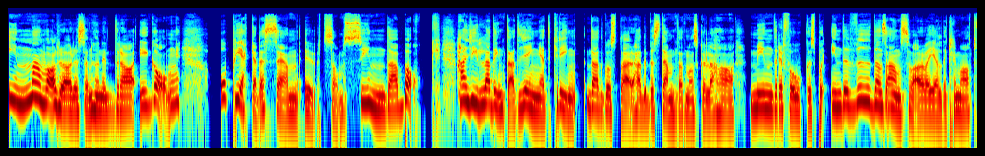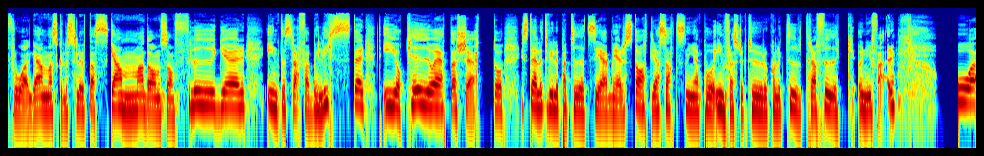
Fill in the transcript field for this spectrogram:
innan valrörelsen hunnit dra igång och pekades sen ut som syndabock. Han gillade inte att gänget kring Dadgostar hade bestämt att man skulle ha mindre fokus på individens ansvar vad gällde klimatfrågan. Man skulle sluta skamma de som flyger, inte straffa bilister. Det är okej att äta kött och istället ville partiet se mer statliga satsningar på infrastruktur och kollektivtrafik ungefär. Och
